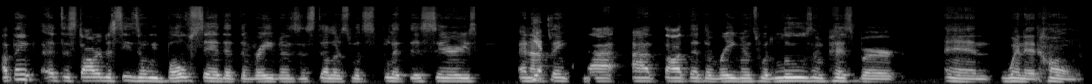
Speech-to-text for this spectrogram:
I think at the start of the season, we both said that the Ravens and Steelers would split this series. And yep. I think I, I thought that the Ravens would lose in Pittsburgh and win at home.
